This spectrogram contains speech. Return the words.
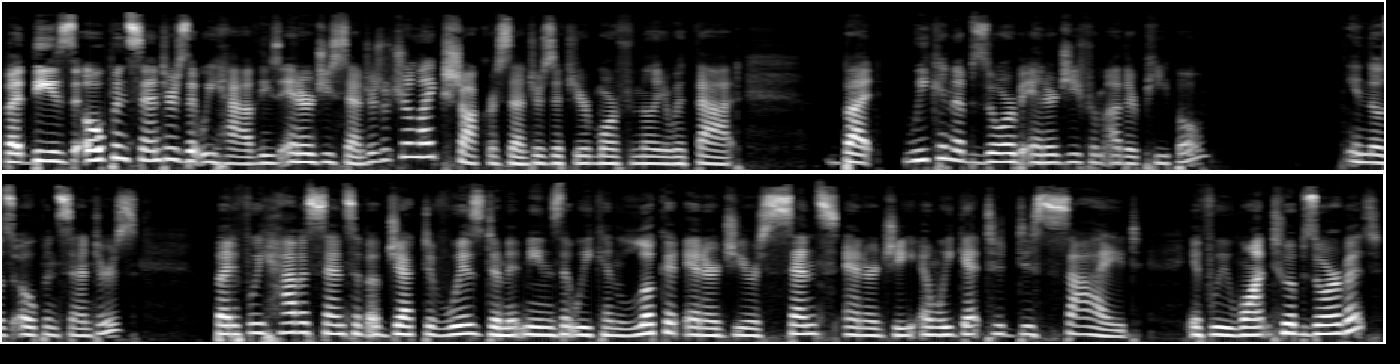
But these open centers that we have, these energy centers, which are like chakra centers if you're more familiar with that, but we can absorb energy from other people in those open centers. But if we have a sense of objective wisdom, it means that we can look at energy or sense energy and we get to decide if we want to absorb it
